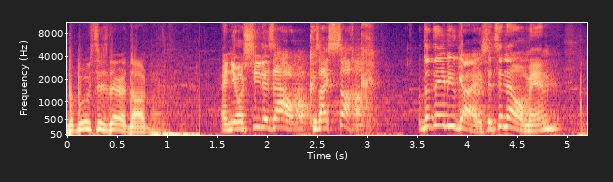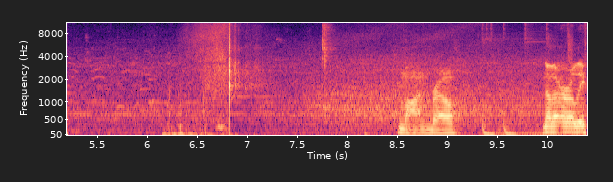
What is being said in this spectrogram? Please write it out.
The boost is there, dog. And Yoshida's out because I suck. The debut guys, it's an L, man. Come on, bro. Another early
